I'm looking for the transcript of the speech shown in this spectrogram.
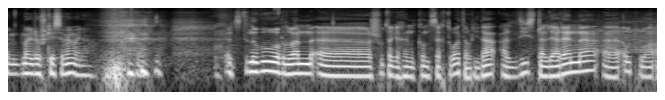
Manera euski ez hemen, baina. Entzuten dugu orduan uh, sutagaren kontzertua, eta hori da aldiz taldearen uh, autua.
